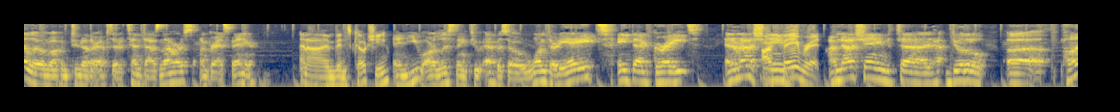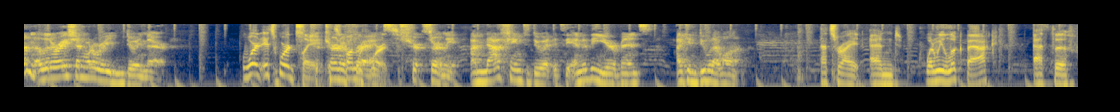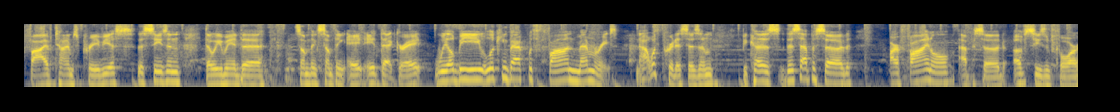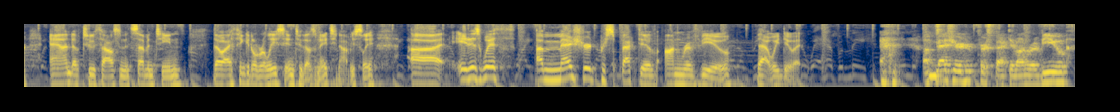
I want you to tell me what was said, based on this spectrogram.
Hello and welcome to another episode of 10,000 Hours. I'm Grant Spanier. And I'm Vince Cochi. And you are listening to episode 138. Ain't that great? And I'm not ashamed. Our favorite. I'm not ashamed to do a little uh, pun alliteration. What are we doing there? Word. It's wordplay. Turn it's of fun phrase. with words. Sure, certainly. I'm not ashamed to do it. It's the end of the year, Vince. I can do what I want. That's right. And when we look back at the five times previous this season that we made the something something eight eight that great, we'll be looking back with fond memories, not with criticism, because this episode, our final episode of season four and of 2017, though I think it'll release in 2018, obviously, uh, it is with a measured perspective on review that we do it. a measured perspective on review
